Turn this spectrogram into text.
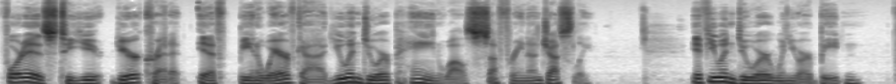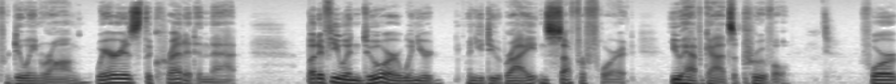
For it is to your, credit if, being aware of God, you endure pain while suffering unjustly. If you endure when you are beaten for doing wrong, where is the credit in that? But if you endure when you're when you do right and suffer for it, you have God's approval. For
